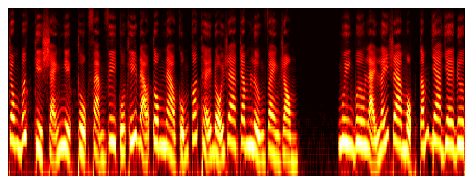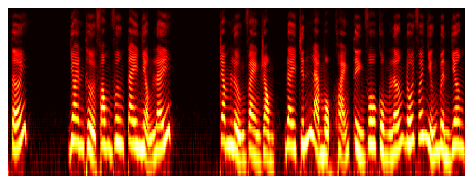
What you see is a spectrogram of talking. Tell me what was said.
Trong bất kỳ sản nghiệp thuộc phạm vi của khí đạo tôm nào cũng có thể đổi ra trăm lượng vàng ròng. Nguyên Bưu lại lấy ra một tấm da dê đưa tới. Doanh Thừa Phong vương tay nhận lấy. Trăm lượng vàng ròng, đây chính là một khoản tiền vô cùng lớn đối với những bình dân.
